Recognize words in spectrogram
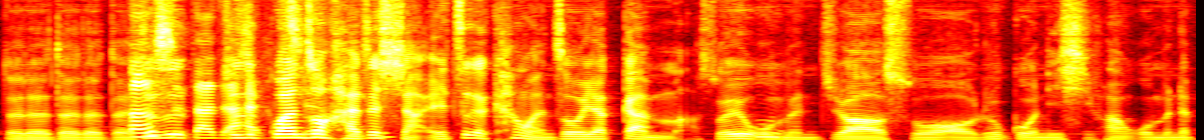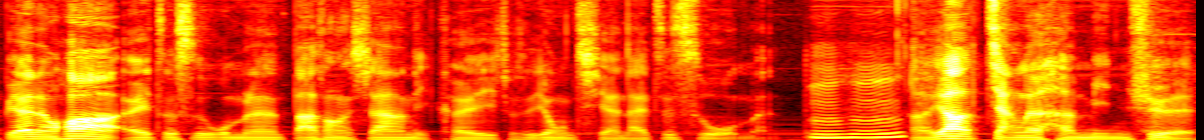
对对对对对，当时大家就是就是观众还在想，哎，这个看完之后要干嘛？所以我们就要说，哦，如果你喜欢我们的表演的话，哎，这是我们的打赏箱，你可以就是用钱来支持我们。嗯哼，呃，要讲的很明确，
